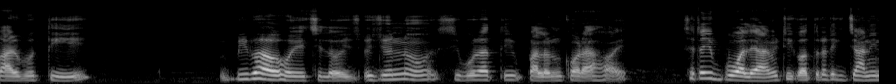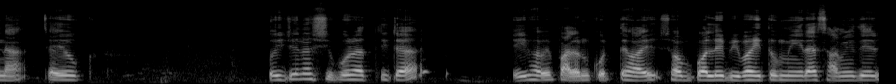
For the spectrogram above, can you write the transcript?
পার্বতী বিবাহ হয়েছিল। ওই জন্য শিবরাত্রি পালন করা হয়। সেটাই বলে। আমি ঠিক অতটা ঠিক জানি না। যাই হোক, ওই জন্য শিবরাত্রিটা এইভাবে পালন করতে হয়। সব বলে বিবাহিত মেয়েরা স্বামীদের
